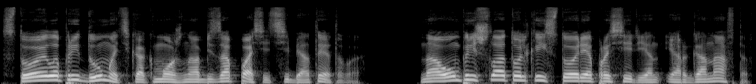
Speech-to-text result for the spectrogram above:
Стоило придумать, как можно обезопасить себя от этого. На ум пришла только история про сирен и аргонавтов.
